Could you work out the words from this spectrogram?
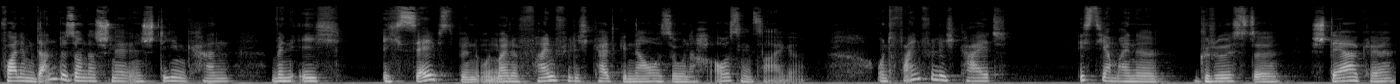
vor allem dann besonders schnell entstehen kann, wenn ich ich selbst bin und meine Feinfühligkeit genauso nach außen zeige. Und Feinfühligkeit ist ja meine größte Stärke,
